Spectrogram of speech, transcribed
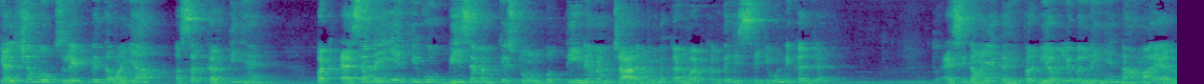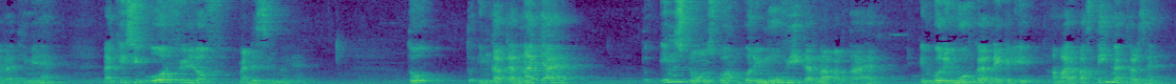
कैल्शियम ऑक्सलेट पे दवाइयाँ असर करती हैं बट ऐसा नहीं है कि वो 20 एम mm के स्टोन को 3 एम चार एम में कन्वर्ट कर दे, जिससे कि वो निकल जाए। तो ऐसी दवाइयाँ कहीं पर भी अवेलेबल नहीं है, ना हमारे एलोपैथी में है, ना किसी और फ़ील्ड ऑफ़ मेडिसिन में है। तो तो इनका करना क्या है? तो इन स्टोन्स को हमको रिमूव ही करना पड़ता है। इनको रिमूव करने के लिए हमारे पास तीन मेथड्स हैं।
